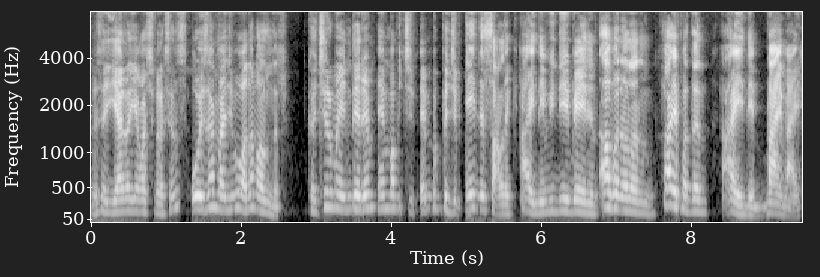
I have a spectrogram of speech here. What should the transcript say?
Mesela yerden yavaş bıraksanız. O yüzden bence bu adam alınır. Kaçırmayın derim. Mbappe'cim, Mbappe'cim eline sağlık. Haydi videoyu beğenin, abone olun, hype atın. Haydi bay bay.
